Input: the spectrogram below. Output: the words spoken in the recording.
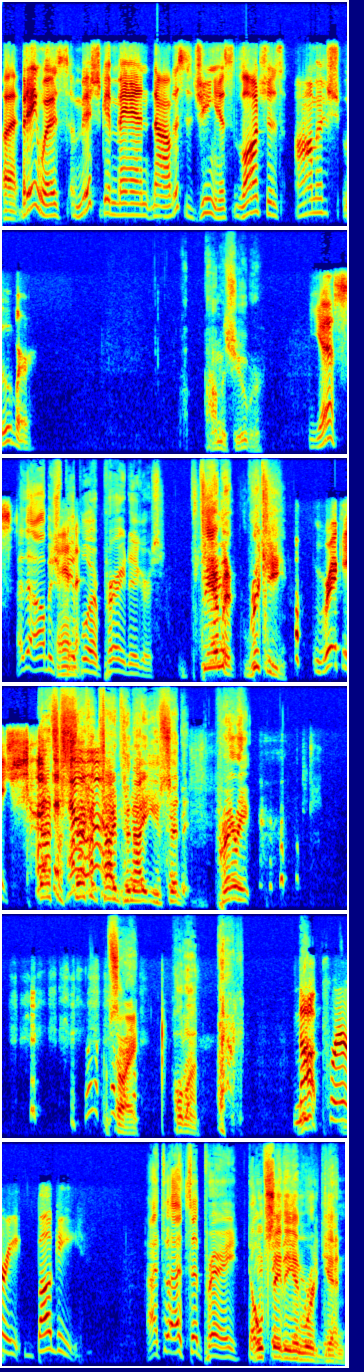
Uh, but anyways, a Michigan man, now this is genius, launches Amish Uber. I'm a Schuber. Yes, I think Amish And- people are prairie diggers. Damn it, Ricky! Ricky, shut That's the the hell second up. time tonight you said that prairie. I'm sorry. Hold on. Not prairie, buggy. I, th- I said prairie. Don't, Don't say the N word again.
